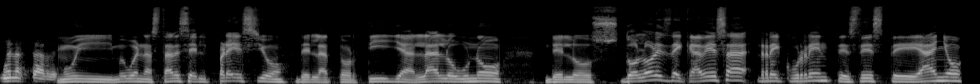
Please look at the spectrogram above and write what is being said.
Buenas tardes. Muy, muy buenas tardes. El precio de la tortilla, Lalo, uno de los dolores de cabeza recurrentes de este año,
